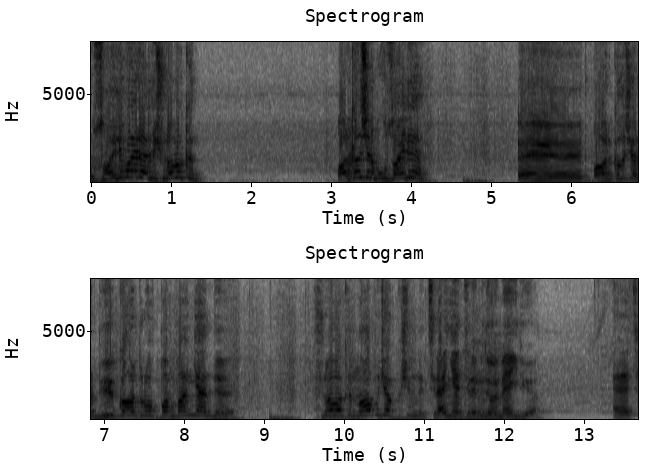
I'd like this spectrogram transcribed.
Uzaylı bu herhalde şuna bakın. Arkadaşlar bu uzaylı. Evet arkadaşlar büyük Garden of Bamban geldi. Şuna bakın ne yapacak bu şimdi? Tren yen treni dövmeye gidiyor. Evet.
